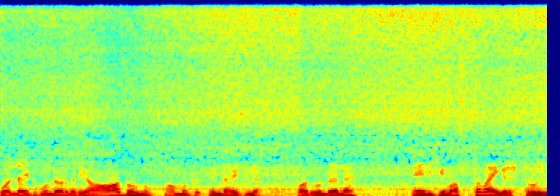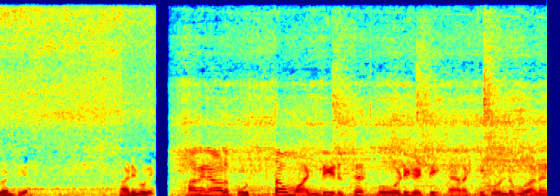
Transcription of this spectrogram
കൊല്ലമായിട്ട് കൊണ്ടുവരുന്നിട്ട് യാതൊന്നും നമുക്ക് ഉണ്ടായിട്ടില്ല. അപ്പോൾ അതുകൊണ്ട് തന്നെ എനിക്ക് മസ്ത ഭയങ്കര ഇഷ്ടമുള്ള വണ്ടിയാണ്. അടിപൊളി. അങ്ങനെ ആൾ പുത്തം വണ്ടി എടുത്ത് ബോഡി കെട്ടി ഇറക്കി കൊണ്ടുപോകാണ്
